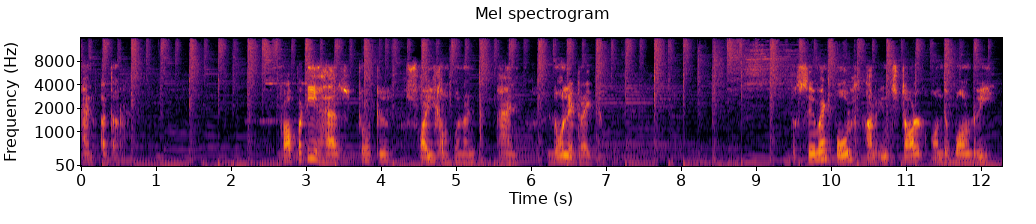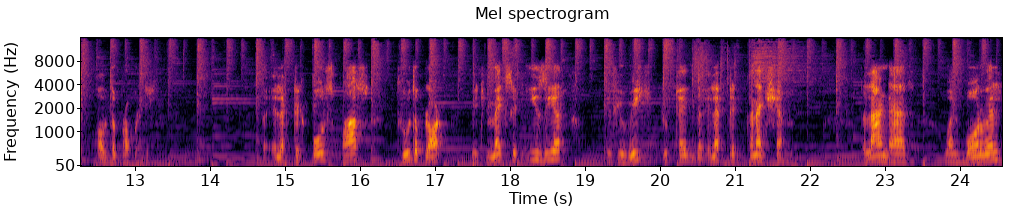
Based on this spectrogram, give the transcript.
and other. Property has total soil component and no laterite. The cement poles are installed on the boundary of the property. The electric poles pass through the plot which makes it easier if you wish to take the electric connection. The land has one borewell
